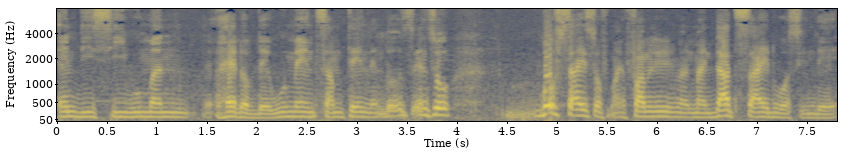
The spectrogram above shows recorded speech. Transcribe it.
NDC woman, head of the women something, and those. And so, both sides of my family, my, my dad's side was in the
